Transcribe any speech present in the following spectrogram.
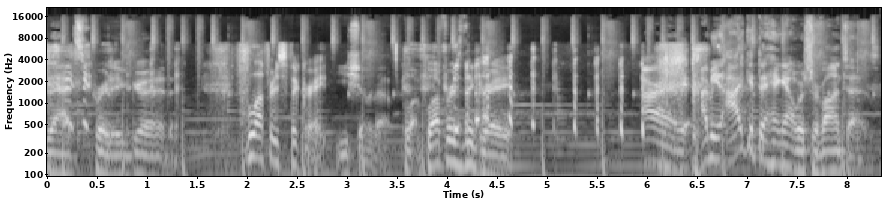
That's pretty good. Fluffers the Great. You showed up. Fluffers the Great. All right. I mean, I get to hang out with Cervantes.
